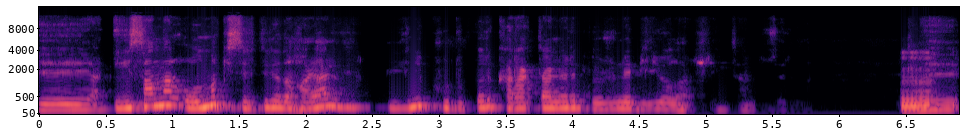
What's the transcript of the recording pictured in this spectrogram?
Ee, insanlar olmak istedikleri ya da hayalini kurdukları karakterlere bölünebiliyorlar internet üzerinde. Hı hı. Ee,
